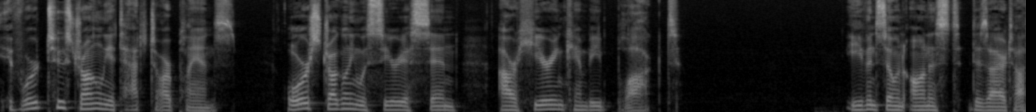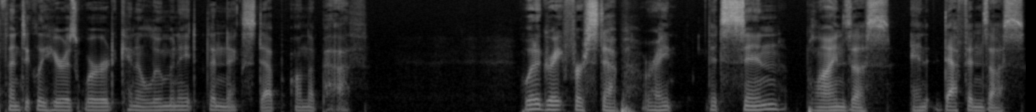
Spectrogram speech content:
if we're too strongly attached to our plans or struggling with serious sin, our hearing can be blocked. Even so, an honest desire to authentically hear His word can illuminate the next step on the path. What a great first step, right? That sin blinds us and deafens us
